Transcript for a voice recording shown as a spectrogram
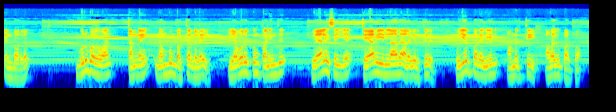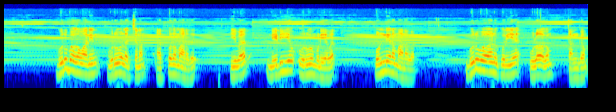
என்பார்கள். குரு பகவான் தன்னை நம்பும் பக்தர்களை எவருக்கும் பணிந்து வேலை செய்ய தேவையில்லாத அளவிற்கு உயர் பதவியில் அமர்த்தி அழகு பார்ப்பார். குரு பகவானின் உருவ லட்சணம் அற்புதமானது. இவர் நெடிய உருவமுடையவர் பொன்னிறமானவர். குரு பகவானுக்குரிய உலோகம் தங்கம்.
